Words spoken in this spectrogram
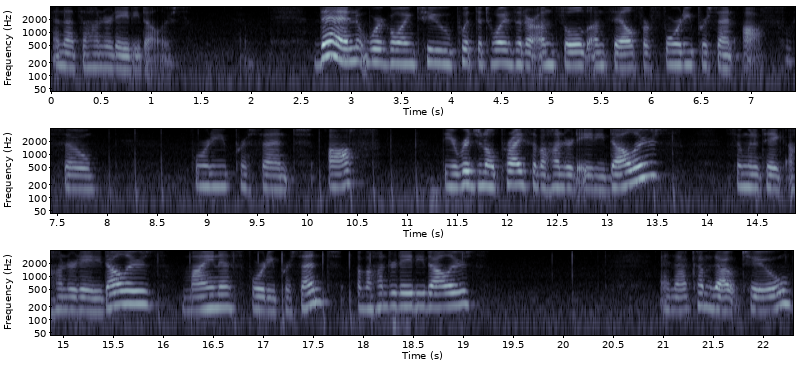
And that's $180. Then we're going to put the toys that are unsold on sale for 40% off. So 40% off the original price of $180. So I'm going to take $180 minus 40% of $180. And that comes out to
